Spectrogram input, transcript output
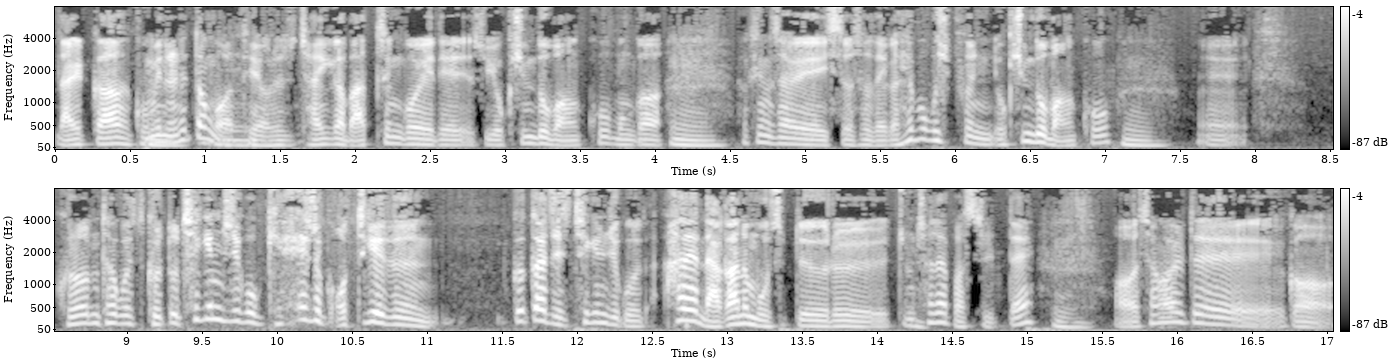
날까 고민을 음, 했던 것 같아요. 음. 그래서 자기가 맡은 거에 대해서 욕심도 많고 뭔가 음, 학생 사회에 있어서 내가 해보고 싶은 욕심도 많고 음, 예, 그렇다고 해서 그걸 또 책임지고 계속 어떻게든 끝까지 책임지고 해 나가는 모습들을 좀 찾아봤을 때 음. 어, 생활대가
